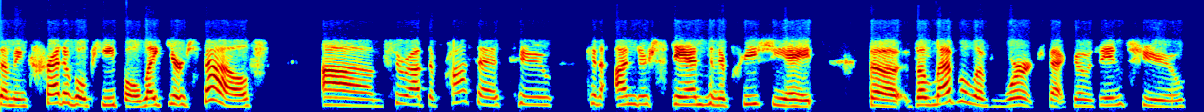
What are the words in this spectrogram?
some incredible people like yourself um, throughout the process who can understand and appreciate the the level of work that goes into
